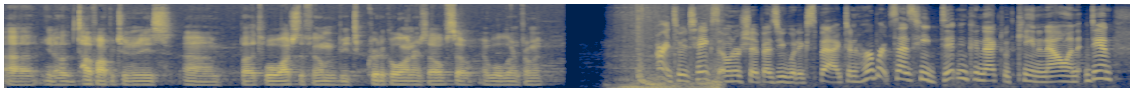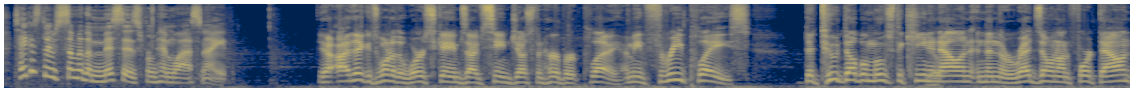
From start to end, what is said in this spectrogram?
uh, you know, tough opportunities, um, but we'll watch the film and be critical on ourselves, so and we'll learn from it. All right, so he takes ownership as you would expect, and Herbert says he didn't connect with Keenan Allen. Dan, take us through some of the misses from him last night. Yeah, I think it's one of the worst games I've seen Justin Herbert play. I mean, three plays, the two double moves to Keenan Allen, and then the red zone on fourth down.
